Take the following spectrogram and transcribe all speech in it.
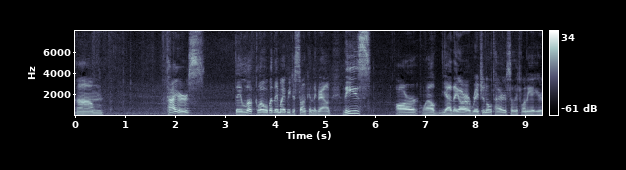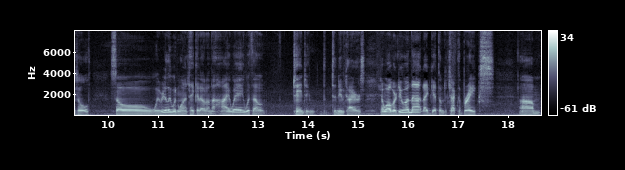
Um, tires. They look low, but they might be just sunk in the ground. These are well, yeah, they are original tires, so they're 28 years old. So we really wouldn't want to take it out on the highway without changing to new tires. And while we're doing that, I'd get them to check the brakes, um,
